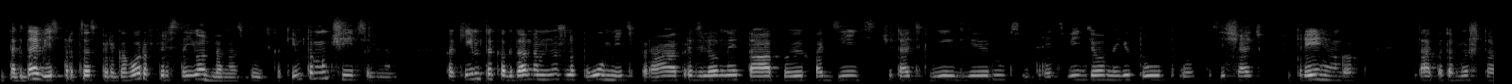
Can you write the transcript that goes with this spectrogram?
И тогда весь процесс переговоров перестает для нас быть каким-то мучительным, каким-то, когда нам нужно помнить про определенные этапы, ходить, читать книги, смотреть видео на YouTube, посещать тренингов, да, потому что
